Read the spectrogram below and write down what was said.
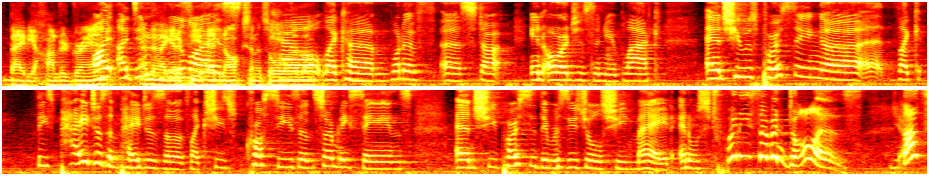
maybe a hundred grand, I, I didn't and then they get a few head knocks and it's all how, over. like um, one of uh, Star in Orange is the New Black, and she was posting uh, like these pages and pages of like she's cross season, so many scenes, and she posted the residuals she'd made, and it was twenty seven dollars. Yeah. That's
